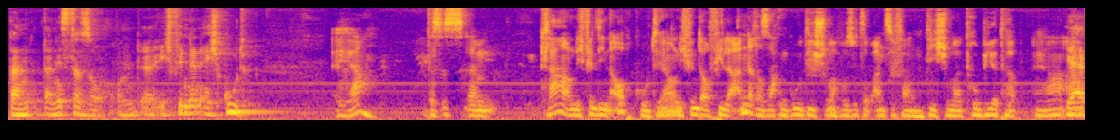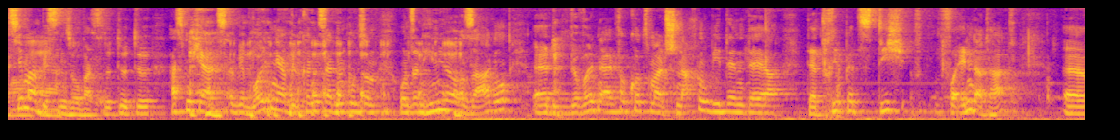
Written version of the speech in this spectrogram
dann, dann ist das so. Und äh, ich finde den echt gut. Ja, das ist, ähm, klar, und ich finde ihn auch gut, ja. Und ich finde auch viele andere Sachen gut, die ich schon mal versucht habe anzufangen, die ich schon mal probiert habe. Ja, ja erzähl mal ein bisschen äh, sowas. Du, du, du, hast mich ja jetzt, wir wollten ja, wir können es ja unseren, unseren Hinhörer sagen, äh, wir wollten einfach kurz mal schnacken, wie denn der, der Trip jetzt dich verändert hat. Äh,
